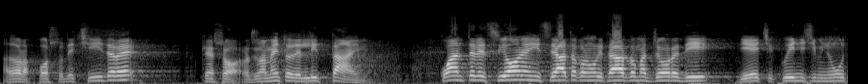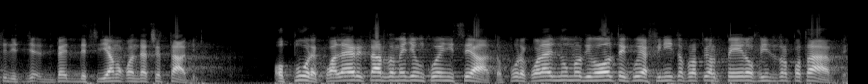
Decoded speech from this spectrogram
Allora posso decidere, che ne so, ragionamento del lead time. Quante lezioni ha iniziato con un ritardo maggiore di 10-15 minuti, decidiamo quanto è accettabile oppure qual è il ritardo medio in cui ha iniziato, oppure qual è il numero di volte in cui ha finito proprio al pelo o finito troppo tardi,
